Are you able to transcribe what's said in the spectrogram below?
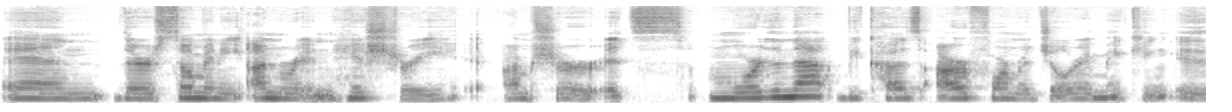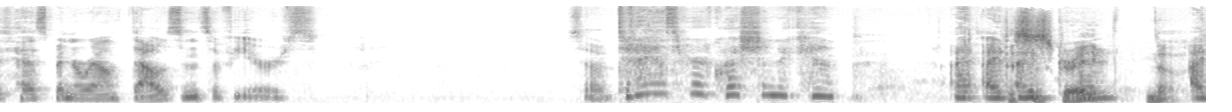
And there's so many unwritten history. I'm sure it's more than that because our form of jewelry making is, has been around thousands of years. So, did I answer your question? I can't. I, I, this I, is great. I, no, I,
